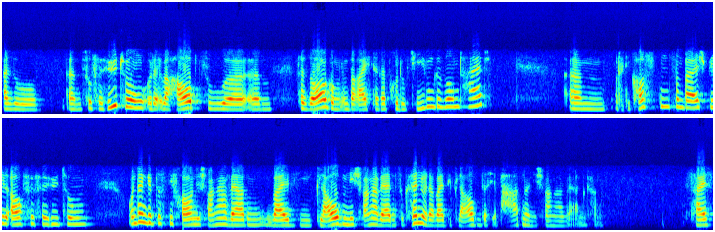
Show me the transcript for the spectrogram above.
also ähm, zur Verhütung oder überhaupt zur ähm, Versorgung im Bereich der reproduktiven Gesundheit ähm, oder die Kosten zum Beispiel auch für Verhütung. Und dann gibt es die Frauen, die schwanger werden, weil sie glauben, nicht schwanger werden zu können oder weil sie glauben, dass ihr Partner nicht schwanger werden kann. Das heißt,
